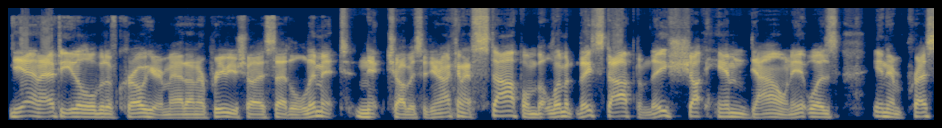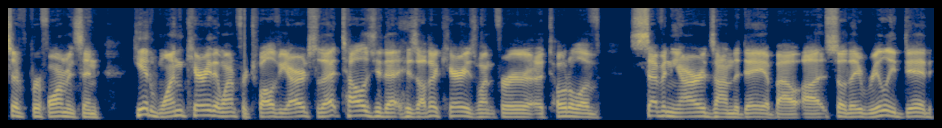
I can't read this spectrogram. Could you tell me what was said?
Yeah, and I have to eat a little bit of crow here, Matt. On our previous show, I said limit Nick Chubb. I said you're not going to stop him, but limit. They stopped him. They shut him down. It was an impressive performance, and he had one carry that went for 12 yards. So that tells you that his other carries went for a total of seven yards on the day. About uh, so they really did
